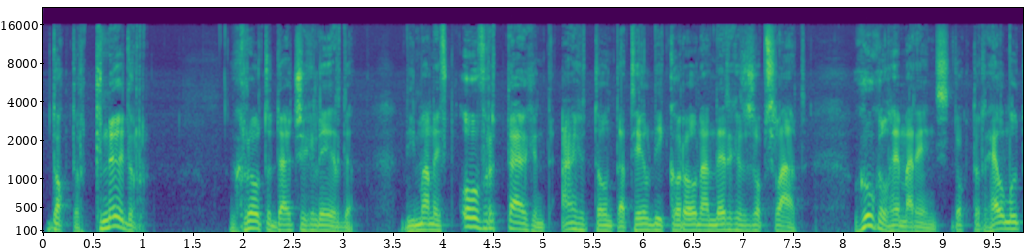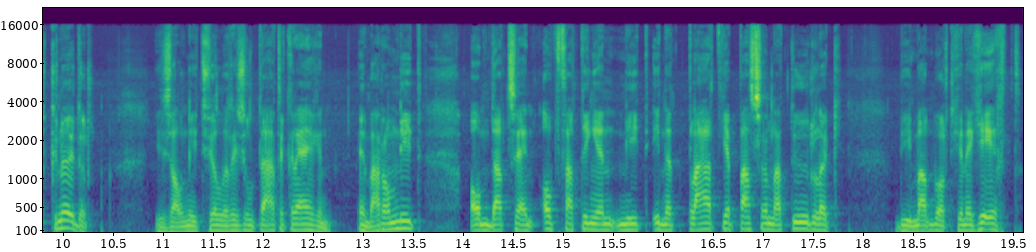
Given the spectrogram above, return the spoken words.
dokter Kneuder, grote Duitse geleerde. Die man heeft overtuigend aangetoond dat heel die corona nergens op slaat. Google hem maar eens, dokter Helmoet Kneuder. Je zal niet veel resultaten krijgen. En waarom niet? Omdat zijn opvattingen niet in het plaatje passen, natuurlijk. Die man wordt genegeerd,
